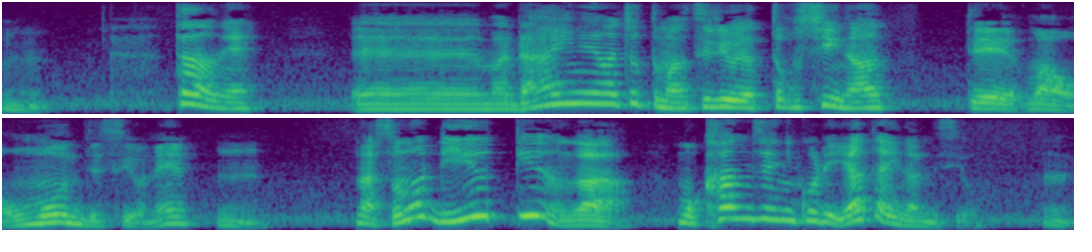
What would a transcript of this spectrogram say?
うん、ただねえー、まあ来年はちょっと祭りをやってほしいなってまあ思うんですよね。うん。まあその理由っていうのがもう完全にこれ屋台なんですよ。うん。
